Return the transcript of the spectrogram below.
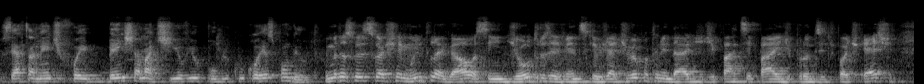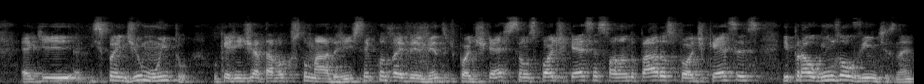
certamente foi bem chamativo e o público correspondeu. Uma das coisas que eu achei muito legal, assim, de outros eventos que eu já tive a oportunidade de participar e de produzir de podcast, é que expandiu muito o que a gente já estava acostumado. A gente sempre quando vai ver evento de podcast, são os podcasters falando para os podcasters e para alguns ouvintes, né?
